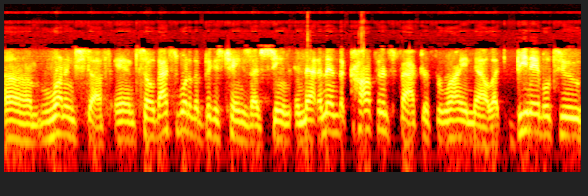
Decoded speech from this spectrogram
um, running stuff, and so that's one of the biggest changes I've seen in that. And then the confidence factor for Ryan now, like being able to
